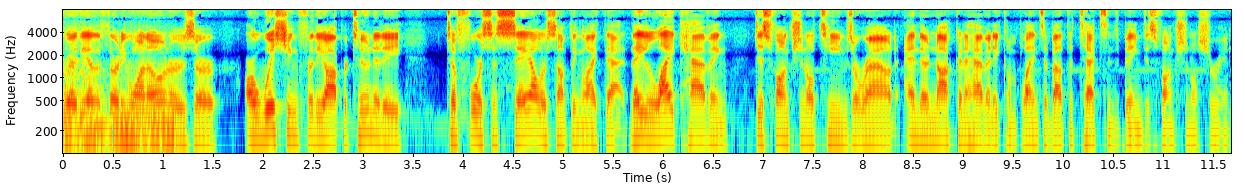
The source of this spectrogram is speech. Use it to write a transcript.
where the other 31 owners are are wishing for the opportunity to force a sale or something like that. They like having dysfunctional teams around, and they're not going to have any complaints about the Texans being dysfunctional, Charean.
